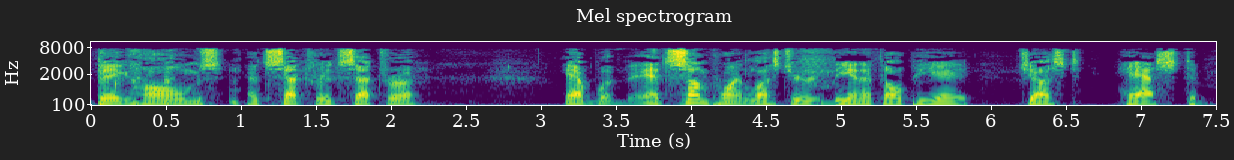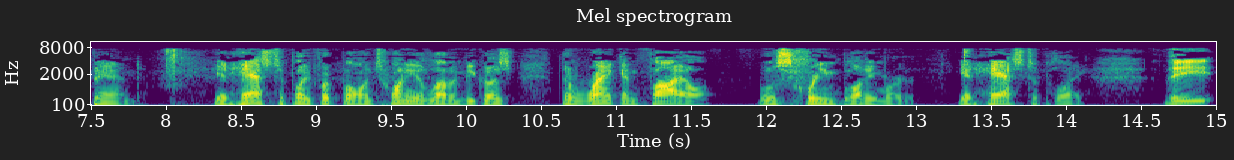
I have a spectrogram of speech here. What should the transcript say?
big homes, etc., cetera, et cetera. At, at some point, Lester, the NFLPA just has to bend. It has to play football in 2011 because the rank and file will scream bloody murder. It has to play. The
